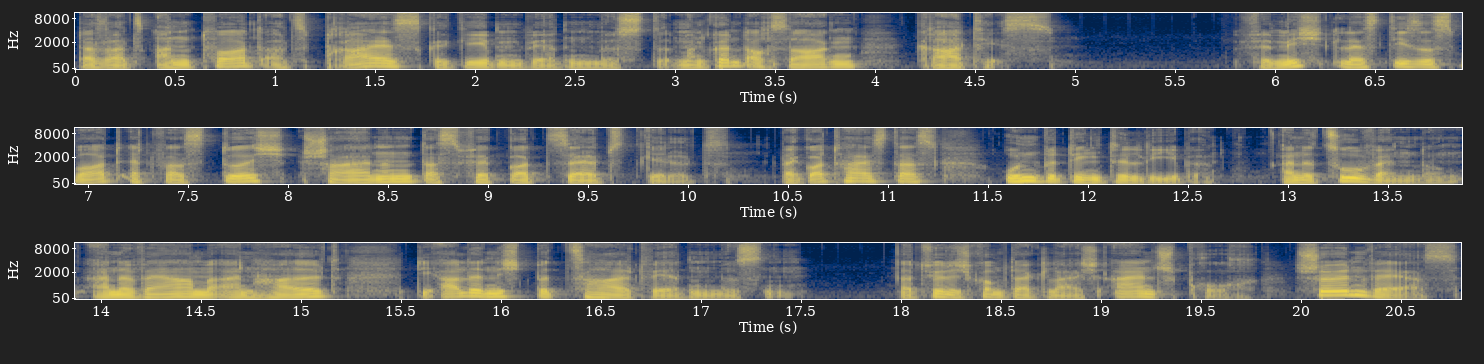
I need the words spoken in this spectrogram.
das als Antwort, als Preis gegeben werden müsste. Man könnte auch sagen, gratis. Für mich lässt dieses Wort etwas durchscheinen, das für Gott selbst gilt. Bei Gott heißt das unbedingte Liebe, eine Zuwendung, eine Wärme, ein Halt, die alle nicht bezahlt werden müssen. Natürlich kommt da gleich Einspruch. Schön wär's.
